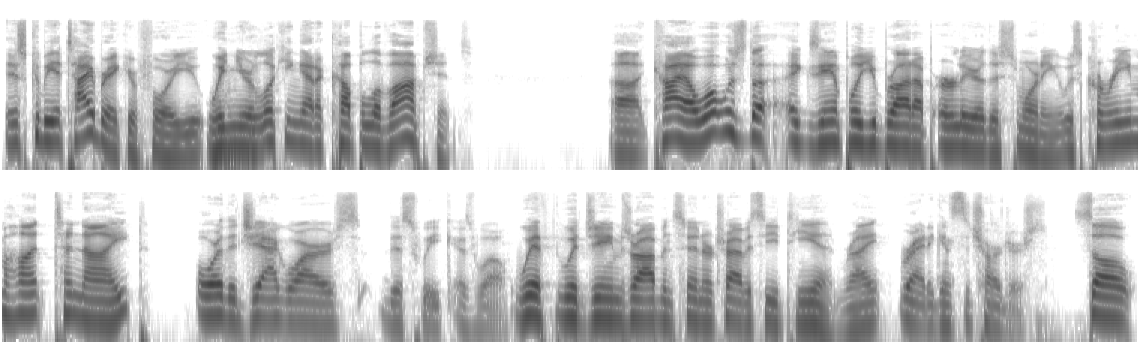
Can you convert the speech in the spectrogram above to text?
this could be a tiebreaker for you when you're looking at a couple of options. Uh, Kyle, what was the example you brought up earlier this morning? It was Kareem Hunt tonight or the Jaguars this week as well. with with James Robinson or Travis Etienne, right? Right against the Chargers. So,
